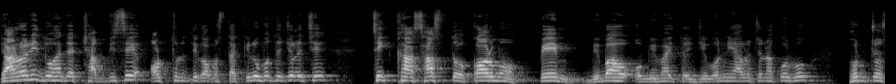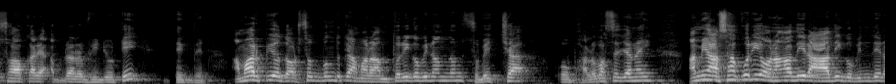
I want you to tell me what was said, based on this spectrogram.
জানুয়ারি দু হাজার ছাব্বিশে অর্থনৈতিক অবস্থা কীরূপ হতে চলেছে? শিক্ষা, স্বাস্থ্য, কর্ম, প্রেম, বিবাহ ও বিবাহিত জীবন নিয়ে আলোচনা করব। ধৈর্য সহকারে আপনারা ভিডিওটি দেখবেন। আমার প্রিয় দর্শক বন্ধুকে আমার আন্তরিক অভিনন্দন, শুভেচ্ছা ও ভালোবাসা জানাই। আমি আশা করি অনাদির আদি গোবিন্দের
